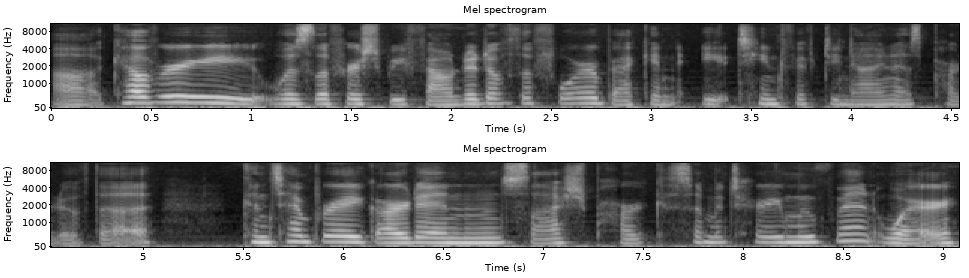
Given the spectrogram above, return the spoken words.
Uh, Calvary was the first to be founded of the four back in 1859 as part of the contemporary garden slash park cemetery movement, where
